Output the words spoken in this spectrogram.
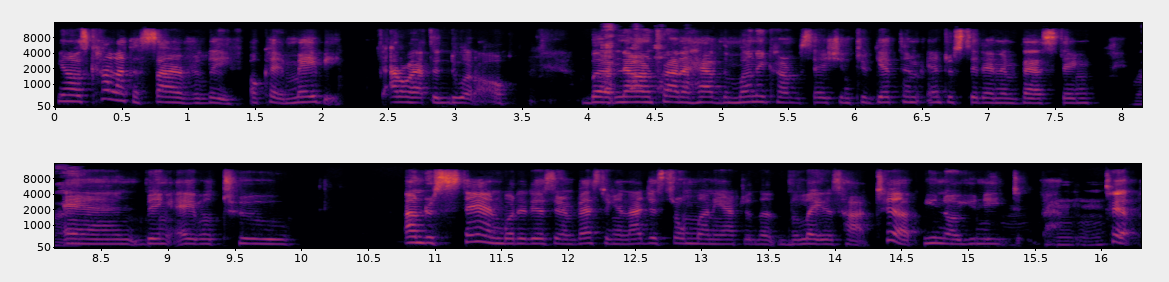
you know, it's kind of like a sigh of relief. Okay, maybe I don't have to do it all. But now I'm trying to have the money conversation to get them interested in investing Right. and being able to understand what it is they're investing in, not just throw money after the, the latest hot tip. You know, you need to Mhm. tip.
